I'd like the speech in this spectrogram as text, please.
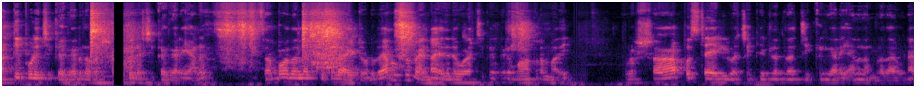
അടിപൊളി ചിക്കൻ കറി നമ്മുടെ ഷാപ്പിലെ ചിക്കൻ കറിയാണ് സംഭവം നല്ല ചിക്കനായിട്ടുണ്ട് വേറെ ഒന്നും വേണ്ട ഇതിന്റെ കൂടെ ചിക്കൻ കറി മാത്രം മതി. നമ്മുടെ ഷാപ്പ് സ്റ്റൈലിൽ വെച്ച കിട്ടുന്ന ചിക്കൻ കറിയാണ് നമ്മളത് അവിടെ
